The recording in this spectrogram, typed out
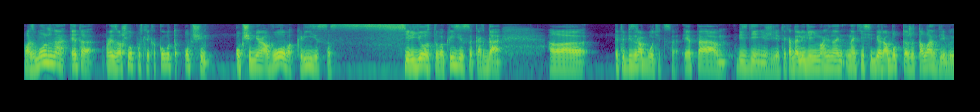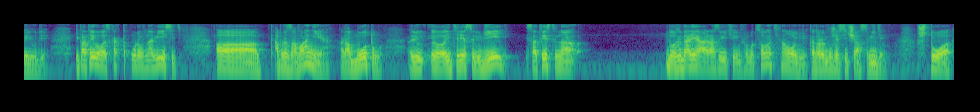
Возможно, это произошло после какого-то общем, общемирового кризиса, серьезного кризиса, когда э, это безработица, это безденежье, это когда люди не могли найти себе работу, даже талантливые люди. И потребовалось как-то уравновесить э, образование, работу, лю, э, интересы людей, и, соответственно, благодаря развитию информационных технологий, которые мы уже сейчас видим, что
